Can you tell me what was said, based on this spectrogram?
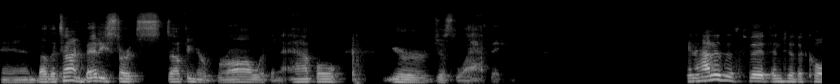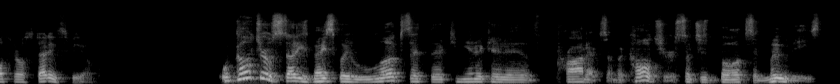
And by the time Betty starts stuffing her bra with an apple, you're just laughing. And how does this fit into the cultural studies field? Well, cultural studies basically looks at the communicative products of a culture, such as books and movies.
